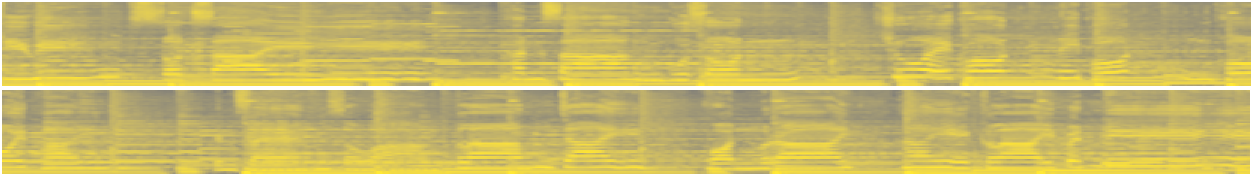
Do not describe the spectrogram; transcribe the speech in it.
ชีวิตสดใสท่านสร้างกุศล ช่วยคนให้พ้นโพยภัย เป็นแสงสว่างกลางใจผ่อนร้ายให้กลายเป็นดี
